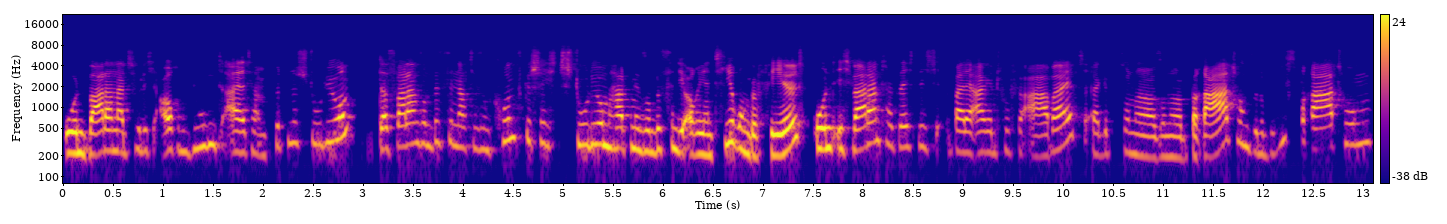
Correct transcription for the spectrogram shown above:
und war dann natürlich auch im Jugendalter im Fitnessstudio. Das war dann so ein bisschen nach diesem Kunstgeschichtsstudium, hat mir so ein bisschen die Orientierung gefehlt. Und ich war dann tatsächlich bei der Agentur für Arbeit. Da gibt es so eine, so eine Beratung, so eine Berufsberatung.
